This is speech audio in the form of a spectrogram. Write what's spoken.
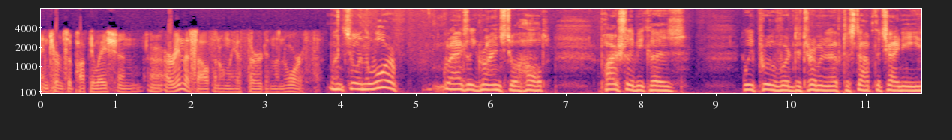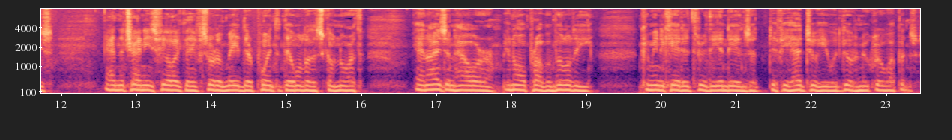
in terms of population uh, are in the south and only a third in the north. When, so when the war gradually grinds to a halt, partially because we prove we're determined enough to stop the Chinese, and the Chinese feel like they've sort of made their point that they won't let us go north. And Eisenhower, in all probability, communicated through the Indians that if he had to, he would go to nuclear weapons.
